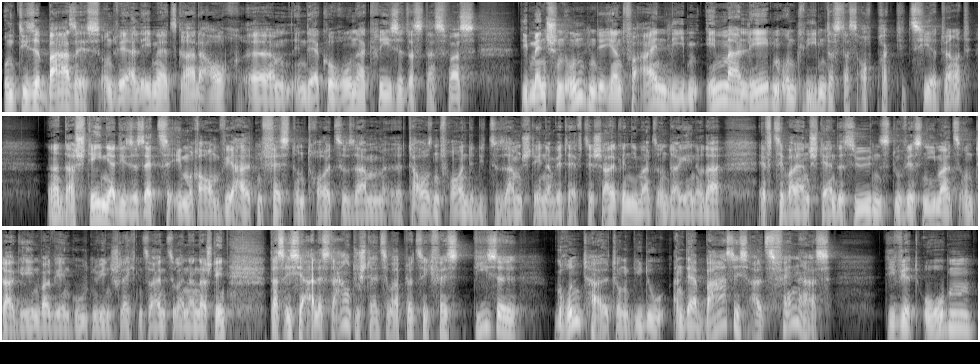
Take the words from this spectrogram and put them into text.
und diese Basis. Und wir erleben jetzt gerade auch ähm, in der Corona-Krise, dass das, was die Menschen unten, die ihren Verein lieben, immer leben und lieben, dass das auch praktiziert wird. Da stehen ja diese Sätze im Raum. Wir halten fest und treu zusammen. Äh, tausend Freunde, die zusammenstehen, dann wird der FC Schalke niemals untergehen. Oder FC Bayern Stern des Südens, du wirst niemals untergehen, weil wir in guten wie in schlechten Zeiten zueinander stehen. Das ist ja alles da. Und du stellst aber plötzlich fest, diese Grundhaltung, die du an der Basis als Fan hast, die wird oben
